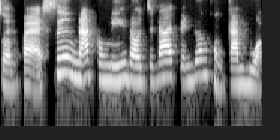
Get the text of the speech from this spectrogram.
ส่วนแปดซึ่งนัดตรงนี้เราจะได้เป็นเรื่องของการบวก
